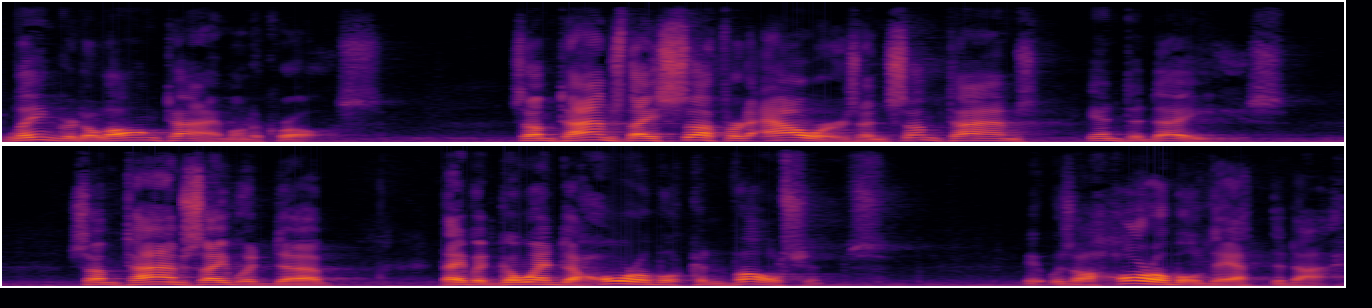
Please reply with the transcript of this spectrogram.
lingered a long time on a cross. Sometimes they suffered hours and sometimes into days. Sometimes they would, uh, they would go into horrible convulsions. It was a horrible death to die.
